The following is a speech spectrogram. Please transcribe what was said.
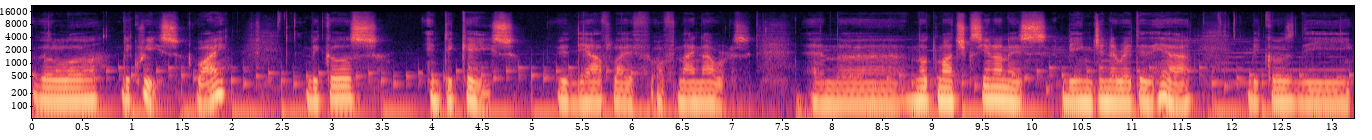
will uh, decrease. Why? Because it decays with the half-life of 9 hours and uh, not much xenon is being generated here because the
